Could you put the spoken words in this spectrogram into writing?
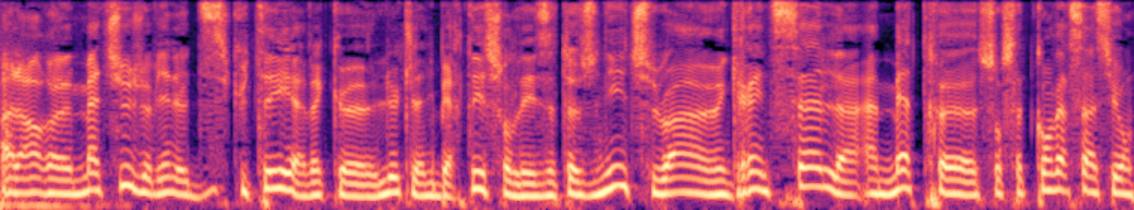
Alors, euh, Mathieu, je viens de discuter avec euh, Luc La Liberté sur les États-Unis. Tu as un grain de sel à mettre euh, sur cette conversation.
